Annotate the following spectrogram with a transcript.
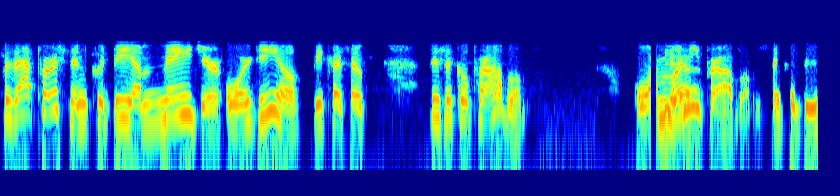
for that person could be a major ordeal because of physical problems or money Yeah. problems. They could be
